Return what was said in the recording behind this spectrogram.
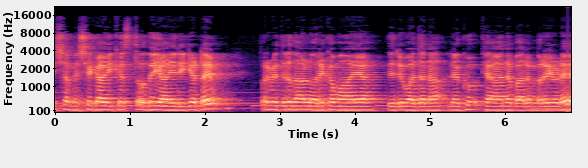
ഈശ്വമിശികായിക്ക് സ്തുതിയായിരിക്കട്ടെ പരമിതിരുനാൾ ഒരുക്കമായ തിരുവചന ലഘു ധ്യാന പരമ്പരയുടെ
